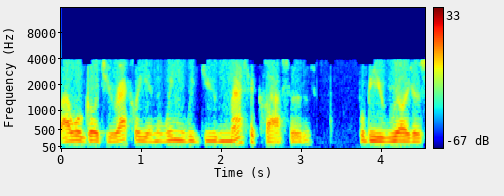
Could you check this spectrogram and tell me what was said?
I will go directly, and when we do master classes, will be really just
